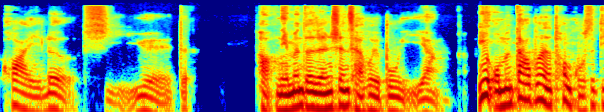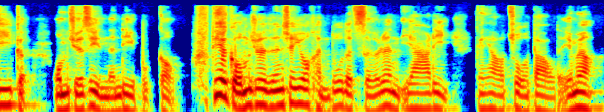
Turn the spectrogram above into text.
快乐、喜悦的，好，你们的人生才会不一样。因为我们大部分的痛苦是第一个，我们觉得自己能力不够；第二个，我们觉得人生有很多的责任、压力跟要做到的，有没有？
